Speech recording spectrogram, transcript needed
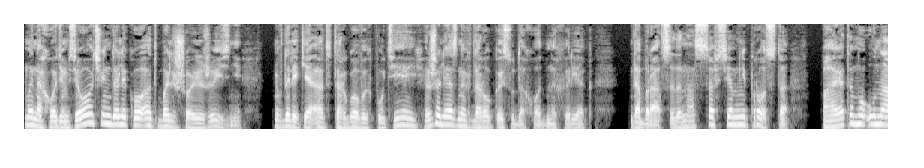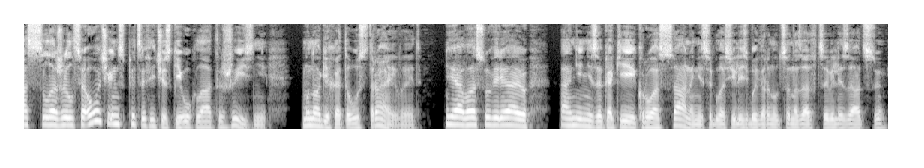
Мы находимся очень далеко от большой жизни, вдалеке от торговых путей, железных дорог и судоходных рек. Добраться до нас совсем непросто». Поэтому у нас сложился очень специфический уклад жизни. Многих это устраивает. Я вас уверяю, они ни за какие круассаны не согласились бы вернуться назад в цивилизацию.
